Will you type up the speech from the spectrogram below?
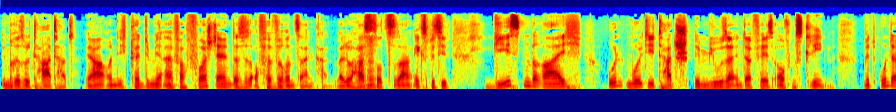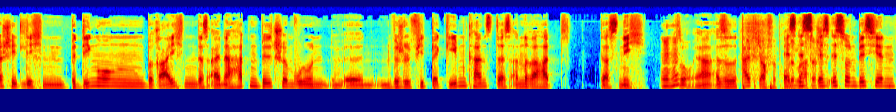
im Resultat hat. Ja, und ich könnte mir einfach vorstellen, dass es auch verwirrend sein kann, weil du hast Mhm. sozusagen explizit Gestenbereich und Multitouch im User Interface auf dem Screen mit unterschiedlichen Bedingungen, Bereichen. Das eine hat einen Bildschirm, wo du ein, äh, ein Visual Feedback geben kannst, das andere hat das nicht. Mhm. So, ja, also Halte ich auch für es ist, problematisch. es ist so ein bisschen,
